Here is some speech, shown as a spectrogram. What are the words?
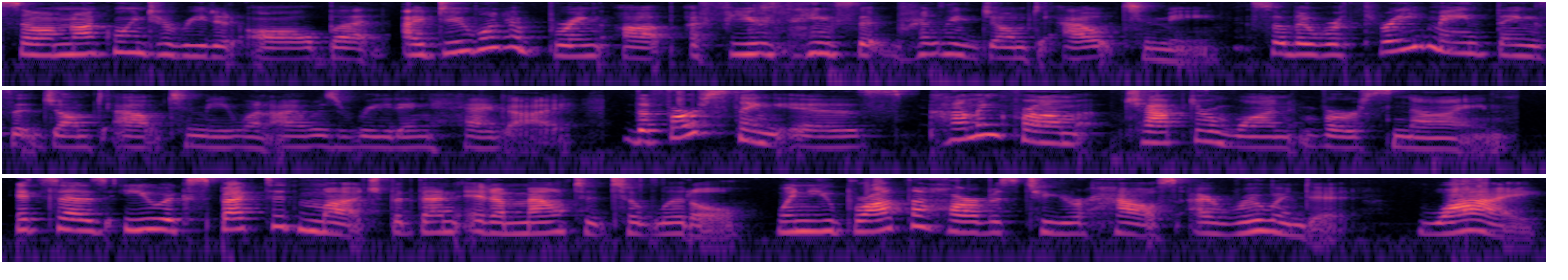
So I'm not going to read it all, but I do want to bring up a few things that really jumped out to me. So there were three main things that jumped out to me when I was reading Haggai. The first thing is coming from chapter 1, verse 9. It says, You expected much, but then it amounted to little. When you brought the harvest to your house, I ruined it. Why?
